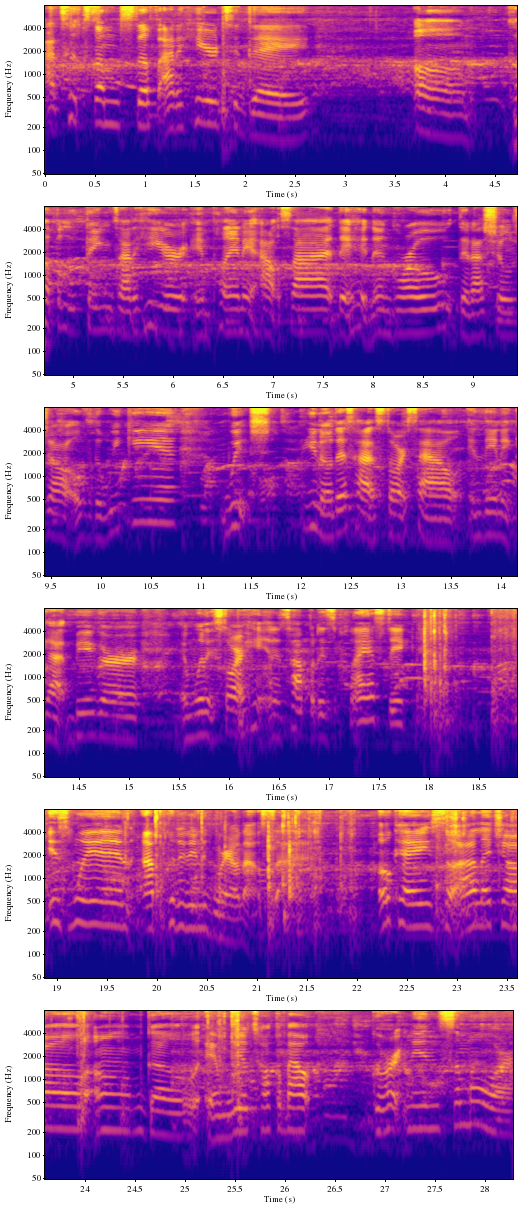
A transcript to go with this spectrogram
I took some stuff out of here today. Um, couple of things out of here and planted outside that had done grow that I showed y'all over the weekend. Which, you know, that's how it starts out. And then it got bigger. And when it started hitting the top of this plastic, is when I put it in the ground outside. Okay, so I'll let y'all um go and we'll talk about gardening some more.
